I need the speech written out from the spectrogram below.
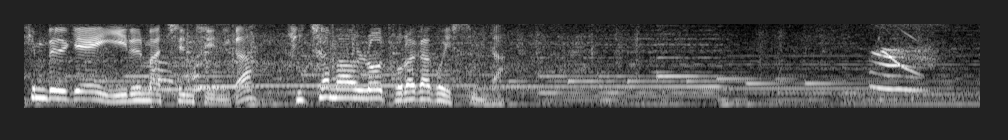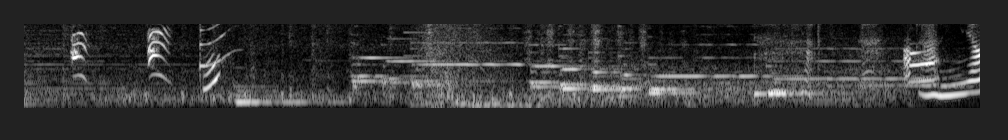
힘들게 일을 마친 진이가 기차 마을로 돌아가고 있습니다. 안녕.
